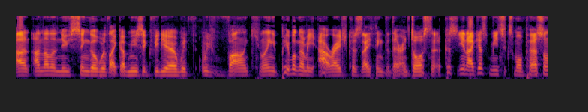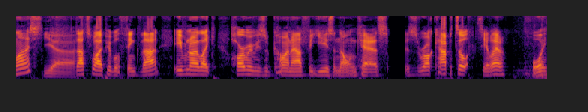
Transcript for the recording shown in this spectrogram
uh, another new single with like a music video with with violent killing, people are gonna be outraged because they think that they're endorsing it. Because you know, I guess music's more personalized. yeah. That's why people think that, even though like horror movies have gone out for years and no one cares. This is Rock Capital. See you later. Boy.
